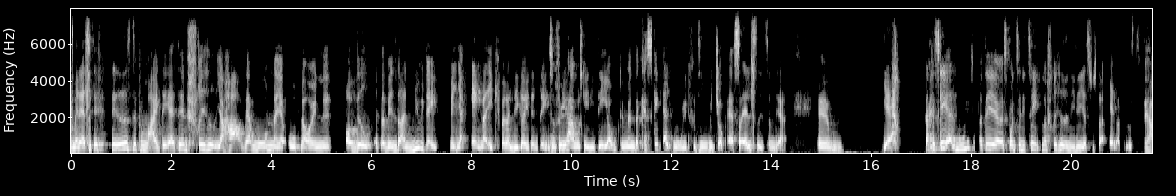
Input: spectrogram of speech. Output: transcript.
Jamen altså, det fedeste for mig, det er den frihed, jeg har hver morgen, når jeg åbner øjnene og ved, at der venter en ny dag, men jeg aner ikke, hvad der ligger i den dag. Selvfølgelig har jeg måske en idé om det, men der kan ske alt muligt, fordi mit job er så altid, som det er. Øhm, ja, der kan ske alt muligt, og det er spontaniteten og friheden i det, jeg synes, der er allerfedest. Ja,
